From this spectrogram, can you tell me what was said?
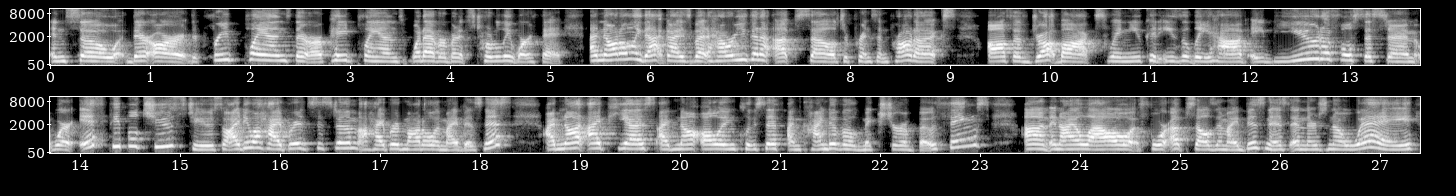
And so there are the free plans, there are paid plans, whatever, but it's totally worth it. And not only that, guys, but how are you going to upsell to Princeton products off of Dropbox when you could easily have a beautiful system where if people choose to, so I do a hybrid system, a hybrid model in my business. I'm not IPS, I'm not all inclusive. I'm kind of a mixture of both things. Um, and I allow for upsells in my business. And there's no way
